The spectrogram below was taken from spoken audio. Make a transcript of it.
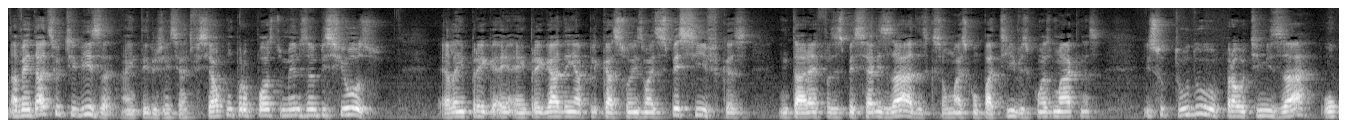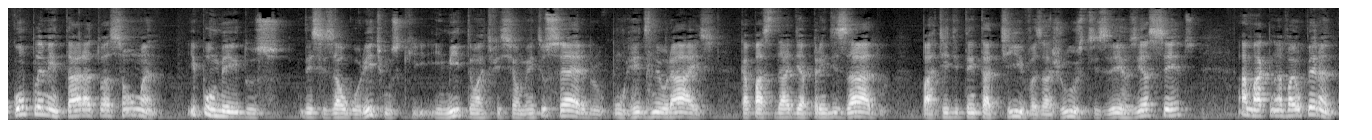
Na verdade, se utiliza a inteligência artificial com um propósito menos ambicioso, ela é, é empregada em aplicações mais específicas, em tarefas especializadas que são mais compatíveis com as máquinas. Isso tudo para otimizar ou complementar a atuação humana. E por meio dos, desses algoritmos que imitam artificialmente o cérebro, com redes neurais, capacidade de aprendizado, a partir de tentativas, ajustes, erros e acertos, a máquina vai operando.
